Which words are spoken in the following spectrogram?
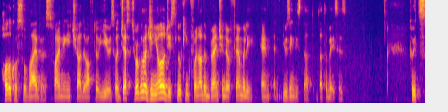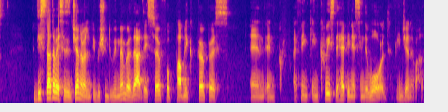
Holocaust survivors finding each other after years, or just regular genealogists looking for another branch in their family and, and using these dat- databases. So it's these databases in general, we should remember that they serve for public purpose and, and I think increase the happiness in the world in general.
